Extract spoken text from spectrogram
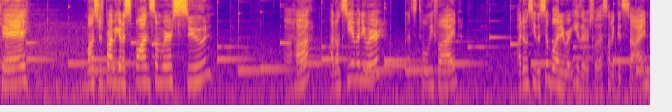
Okay. The monster's probably gonna spawn somewhere soon. Uh-huh. I don't see him anywhere. That's totally fine. I don't see the symbol anywhere either, so that's not a good sign.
